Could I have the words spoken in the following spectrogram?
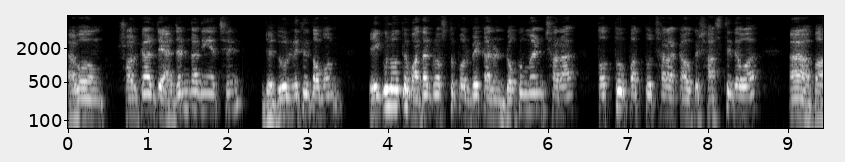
এবং সরকার যে এজেন্ডা নিয়েছে, যে দুর্নীতি দমন, এগুলোতে বাধাগ্রস্ত পড়বে কারণ ডকুমেন্ট ছাড়া তথ্য উপাত্ত ছাড়া কাউকে শাস্তি দেওয়া বা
